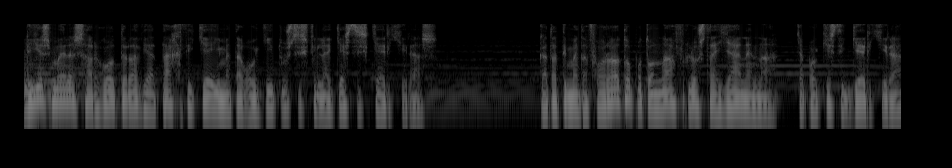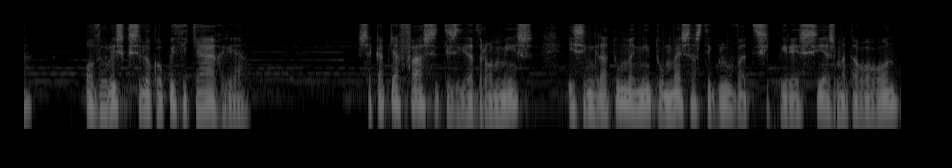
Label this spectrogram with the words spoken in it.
Λίγες μέρες αργότερα διατάχθηκε η μεταγωγή του στις φυλακές της Κέρκυρας. Κατά τη μεταφορά του από τον Ναύπλιο στα Γιάννενα και από εκεί στην Κέρκυρα, ο Δουρής ξυλοκοπήθηκε άγρια σε κάποια φάση της διαδρομής, οι συγκρατούμενοι του μέσα στην κλούβα της υπηρεσίας μεταγωγών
